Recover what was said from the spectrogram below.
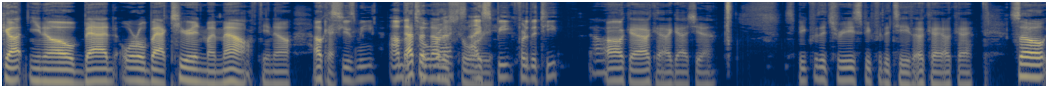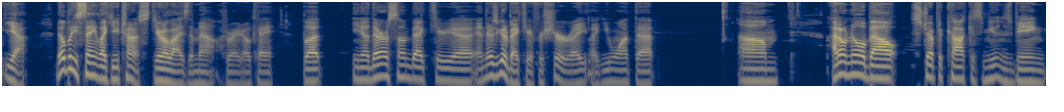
gut, you know, bad oral bacteria in my mouth. You know. Okay. Excuse me, I'm the That's another thorax. I speak for the teeth. Oh, okay. Okay. I got you. Speak for the trees. Speak for the teeth. Okay. Okay. So yeah, nobody's saying like you're trying to sterilize the mouth, right? Okay. But you know there are some bacteria, and there's good bacteria for sure, right? Like you want that. Um, I don't know about Streptococcus mutans being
